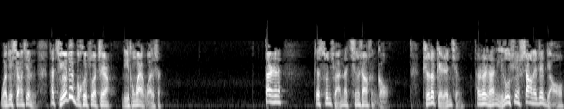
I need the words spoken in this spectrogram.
我就相信了，他绝对不会做这样里通外国的事。但是呢，这孙权呢，情商很高，知道给人情。他说啥？你陆逊上来这表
